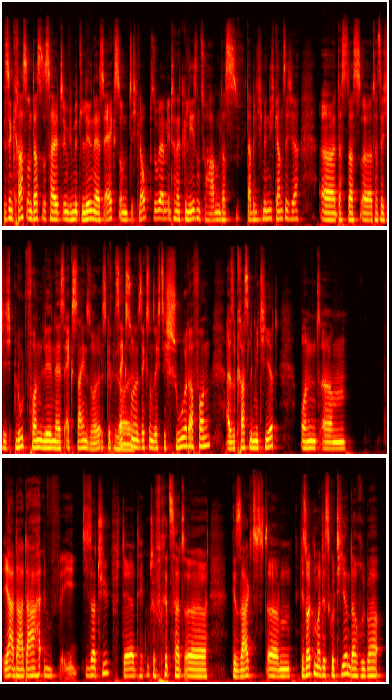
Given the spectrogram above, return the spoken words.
bisschen krass. Und das ist halt irgendwie mit Lil Nas X und ich glaube sogar im Internet gelesen zu haben, dass, da bin ich mir nicht ganz sicher, äh, dass das äh, tatsächlich Blut von Lil Nas X sein soll. Es gibt Lol. 666 Schuhe davon, also krass limitiert. Und ähm, ja, da, da dieser Typ, der, der gute Fritz hat äh, gesagt, ähm, wir sollten mal diskutieren darüber,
